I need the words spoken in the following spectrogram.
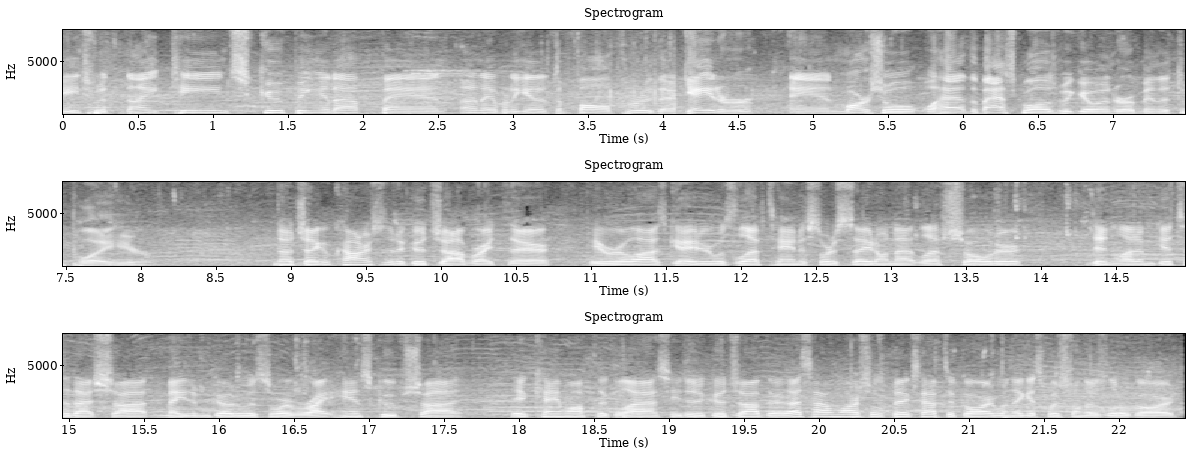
each with 19, scooping it up and unable to get it to fall through there. Gator and Marshall will have the basketball as we go under a minute to play here. No, Jacob Connors did a good job right there. He realized Gator was left-handed, sort of stayed on that left shoulder, didn't let him get to that shot, made him go to a sort of right-hand scoop shot. It came off the glass. He did a good job there. That's how Marshall's bigs have to guard when they get switched on those little guards.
